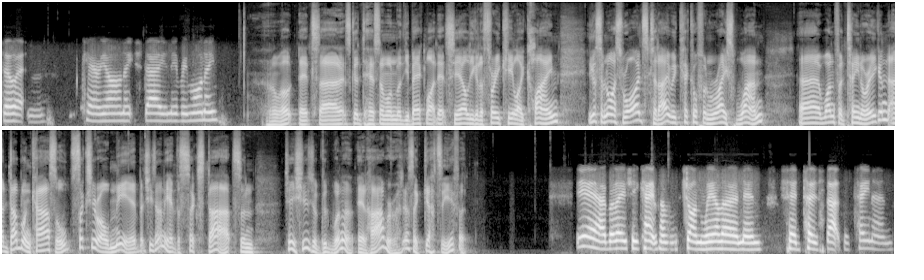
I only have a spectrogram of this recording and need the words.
do it and carry on each day and every morning. Oh, well, that's uh, that's good to have someone with your back like that, Ciel. You got a three kilo claim. You got some nice rides today. We kick off in race one. Uh, one for Tina Egan, uh, Dublin Castle, six year old mare, but she's only had the six starts. And gee, she was a good winner at Hawera. That's a gutsy effort. Yeah, I believe she came from John Wheeler and then had two starts with Tina. And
